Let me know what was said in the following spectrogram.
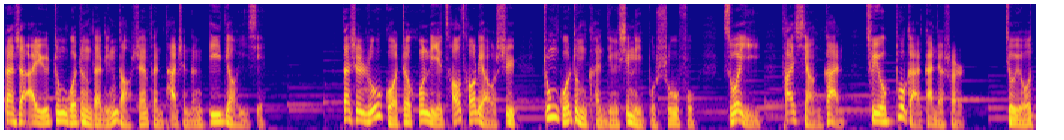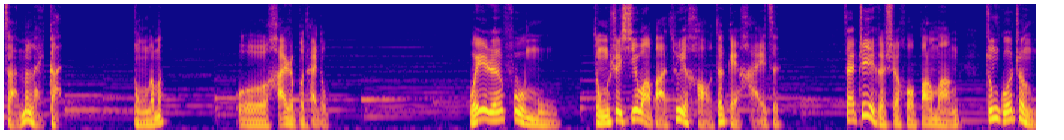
但是碍于中国政的领导身份，他只能低调一些。但是如果这婚礼草草了事，中国政肯定心里不舒服，所以他想干却又不敢干的事儿，就由咱们来干，懂了吗？我还是不太懂。为人父母。总是希望把最好的给孩子，在这个时候帮忙，中国政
